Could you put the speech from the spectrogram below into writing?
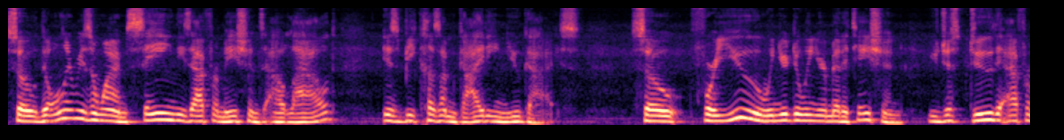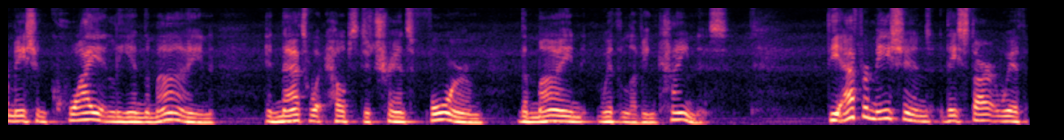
So the only reason why I'm saying these affirmations out loud is because I'm guiding you guys. So for you, when you're doing your meditation, you just do the affirmation quietly in the mind, and that's what helps to transform the mind with loving kindness. The affirmations, they start with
